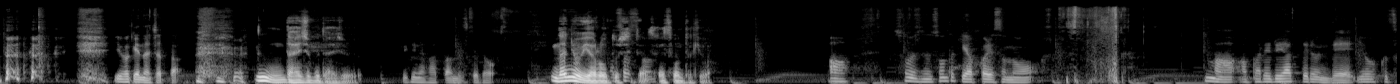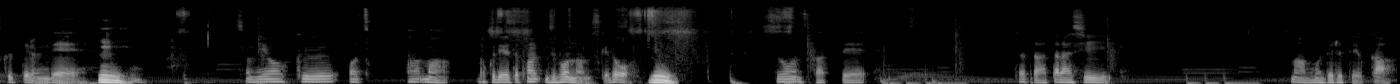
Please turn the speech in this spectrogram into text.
言い訳になっちゃった。うん、大丈夫、大丈夫。できなかったんですけど。何をやろうとしてたんですか、その時は。あ、そうですね。その時やっぱりその、今アパレルやってるんで、洋服作ってるんで、うん。その洋服をつ、あまあ、僕で言うとパン、ズボンなんですけど、うん。ズボン使って、ちょっと新しい、まあ、モデルというか、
